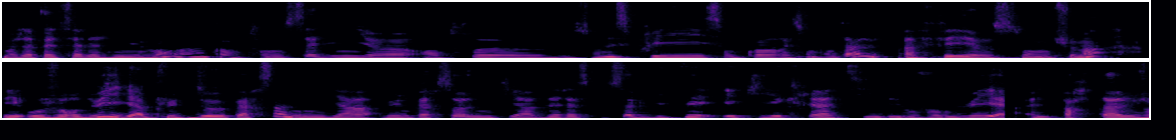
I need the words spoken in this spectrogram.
moi j'appelle ça l'alignement, hein, quand on s'aligne euh, entre euh, son esprit, son corps et son mental, a fait euh, son chemin. Et aujourd'hui, il y a plus de deux personnes. Il y a une personne qui a des responsabilités et qui est créative. Et aujourd'hui, elle partage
